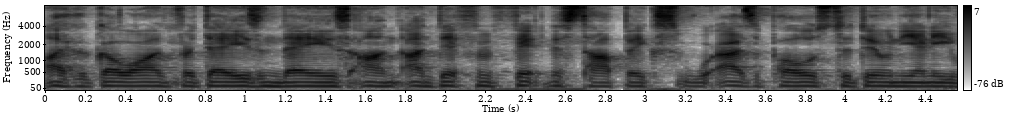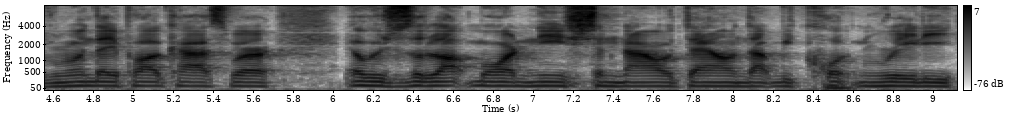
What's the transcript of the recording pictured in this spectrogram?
I could go on for days and days on, on different fitness topics as opposed to doing the Any Run Day podcast where it was just a lot more niche and narrowed down that we couldn't really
